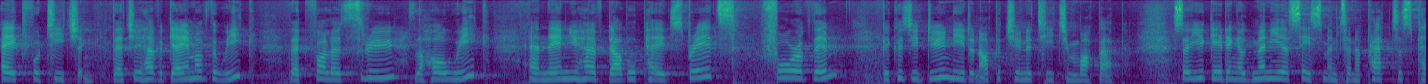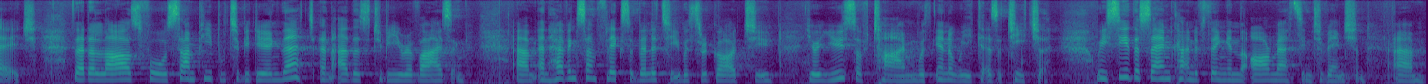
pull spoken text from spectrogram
eight for teaching, that you have a game of the week that follows through the whole week, and then you have double page spreads four of them, because you do need an opportunity to mop up So you're getting a mini assessment and a practice page that allows for some people to be doing that and others to be revising, um, and having some flexibility with regard to your use of time within a week as a teacher. We see the same kind of thing in the R maths intervention um,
